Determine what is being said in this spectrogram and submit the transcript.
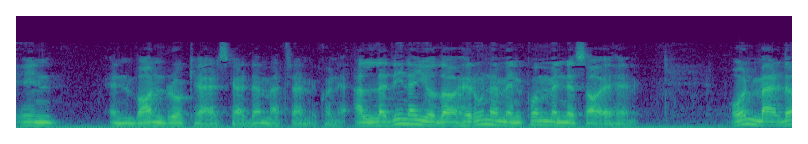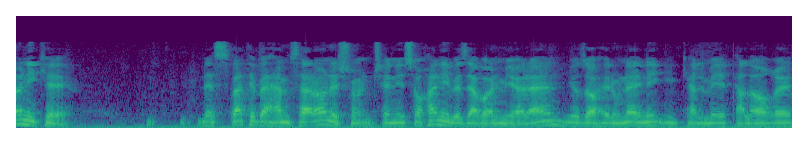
این عنوان رو که عرض کردم مطرح می‌کنه. الذین یظاهرون منکم من نسائهم. اون مردانی که نسبت به همسرانشون چنین سخنی به زبان میارن یا ظاهرونه یعنی این کلمه طلاق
